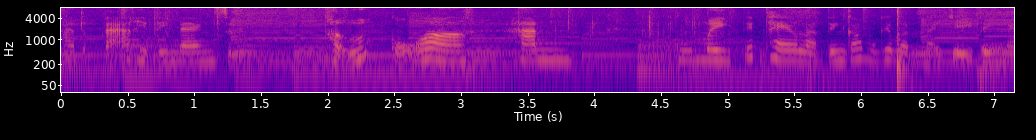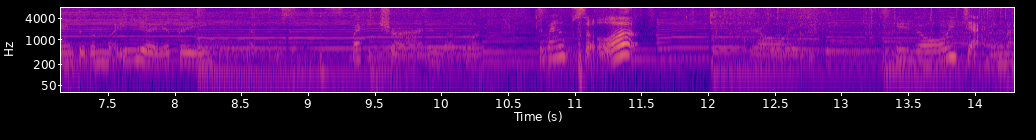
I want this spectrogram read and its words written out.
Hai bịch tả thì tiên đang sự thử của uh, Han Kumi. Tiếp theo là tiên có một cái bình này chị tiên mang từ bên mỹ về cho tiên. Spectra nha mọi người. Cái máy hút sữa. Rồi cái gối chặn nè.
